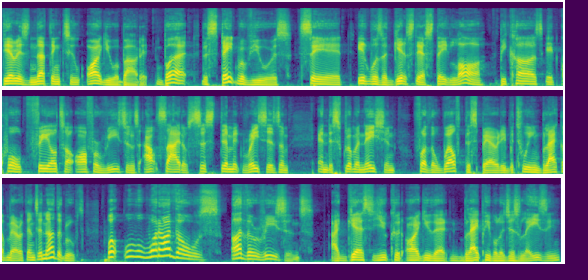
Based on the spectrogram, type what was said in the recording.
There is nothing to argue about it. But the state reviewers said it was against their state law because it, quote, failed to offer reasons outside of systemic racism and discrimination for the wealth disparity between black Americans and other groups. Well, what are those other reasons? I guess you could argue that black people are just lazy.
